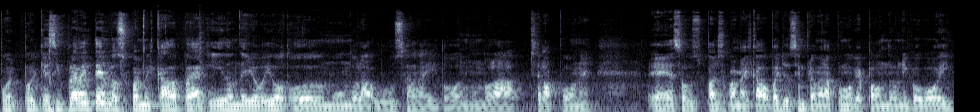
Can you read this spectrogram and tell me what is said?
por- porque simplemente en los supermercados, pues aquí donde yo vivo, todo el mundo la usa y todo el mundo la, se las pone. Eh, so, para el supermercado, pues yo siempre me las pongo, que es para donde único voy.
